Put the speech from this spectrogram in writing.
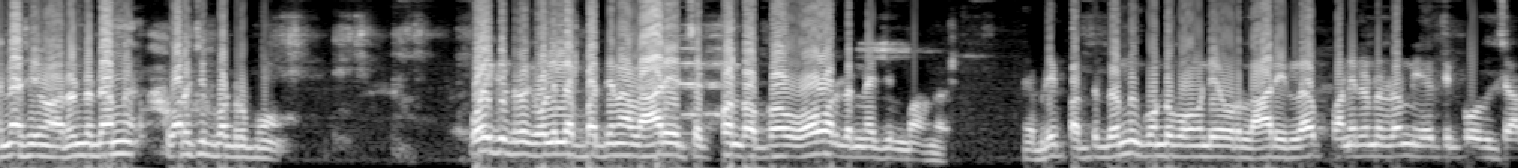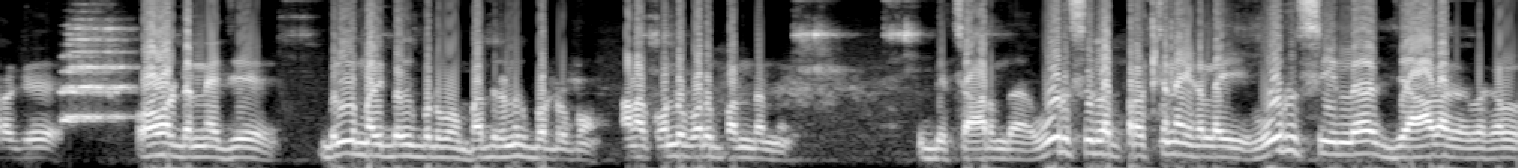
என்ன செய்வோம்? ரெண்டு டன் குறைச்சி போட்டிருப்போம். போய்கிட்டு இருக்க வழியில் பார்த்தீங்கன்னா லாரியை செக் பண்ணுறப்போ ஓவர் டன்னேஜ்ம்பாங்க எப்படி? பத்து டன்னு கொண்டு போக வேண்டிய ஒரு லாரியில் பன்னிரெண்டு டன் ஏற்றி போகுது சரக்கு. ஓவர் டன்னேஜ் பில் மதிப்பு எதுக்கு போட்டிருப்போம்? பத்து டன்னுக்கு போட்டிருப்போம். ஆனால் கொண்டு போகிறது பன்னெண்டு இப்படி சார்ந்த ஒரு சில பிரச்சனைகளை ஒரு சில ஜாதகர்கள்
